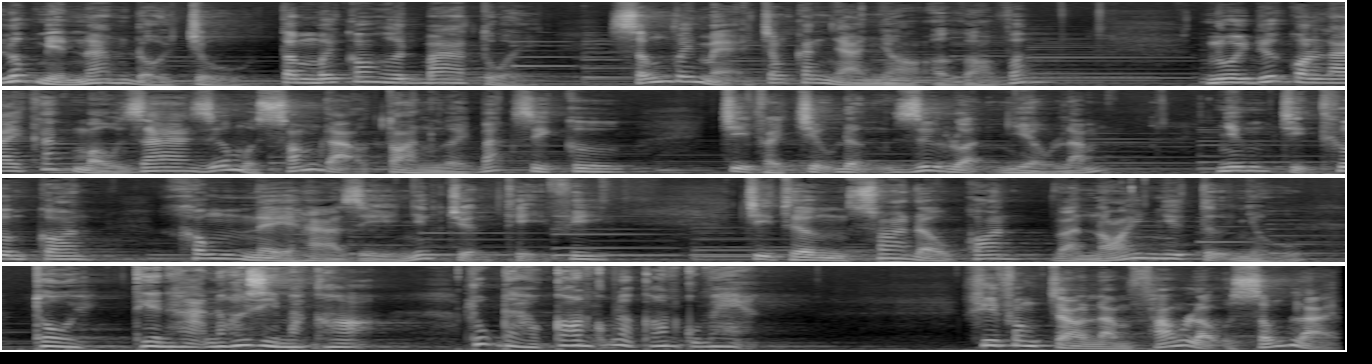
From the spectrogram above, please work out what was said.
Lúc miền Nam đổi chủ, Tâm mới có hơn 3 tuổi, Sống với mẹ trong căn nhà nhỏ ở Gò Vấp. Nuôi đứa con lai khác màu da Giữa một xóm đạo toàn người Bắc di cư, Chị phải chịu đựng dư luận nhiều lắm. Nhưng chị thương con, Không nề hà gì những chuyện thị phi. Chị thường xoa đầu con và nói như tự nhủ. Thôi thiên hạ nói gì mặc họ Lúc nào con cũng là con của mẹ Khi phong trào làm pháo lậu sống lại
